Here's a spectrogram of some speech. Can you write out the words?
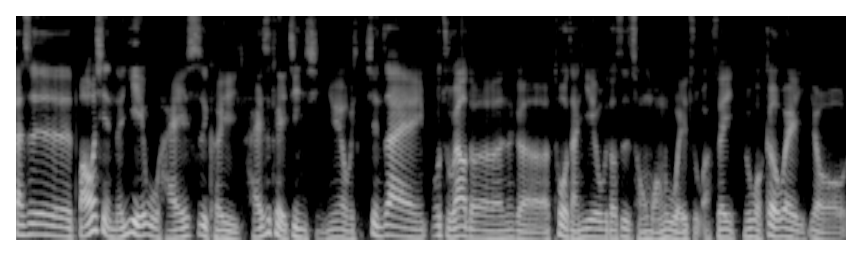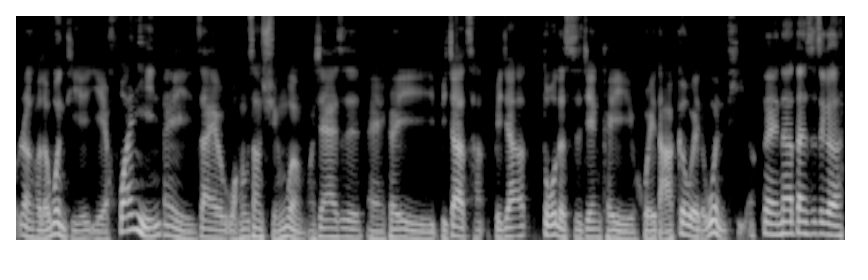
但是保险的业务还是可以，还是可以进行，因为我现在我主要的那个拓展业务都是从网络为主啊，所以如果各位有任何的问题，也欢迎哎在网络上询问，我现在是哎可以比较长比较。多的时间可以回答各位的问题啊。对，那但是这个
